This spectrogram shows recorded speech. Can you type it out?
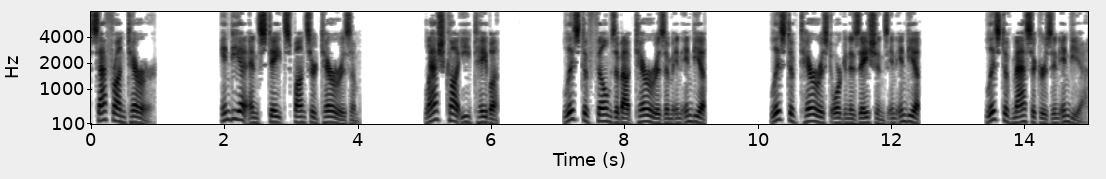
Saffron Terror India and state-sponsored terrorism Lashkar-e-Taiba List of films about terrorism in India. List of terrorist organizations in India. List of massacres in India.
